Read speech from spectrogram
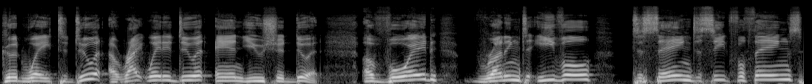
good way to do it, a right way to do it, and you should do it. Avoid running to evil, to saying deceitful things,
